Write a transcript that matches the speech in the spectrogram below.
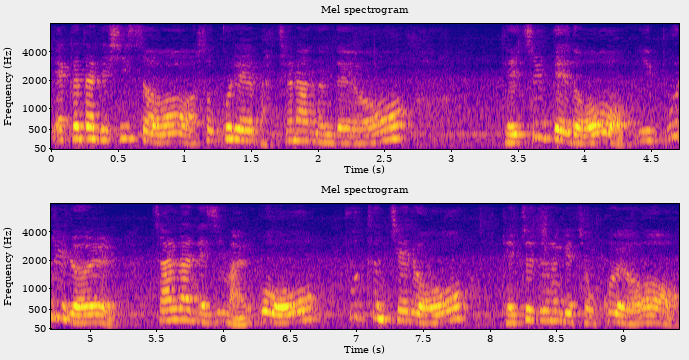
깨끗하게 씻어 소쿠리에 받쳐놨는데요. 데칠 때도 이 뿌리를 잘라내지 말고 붙은 채로 데쳐주는 게 좋고요.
